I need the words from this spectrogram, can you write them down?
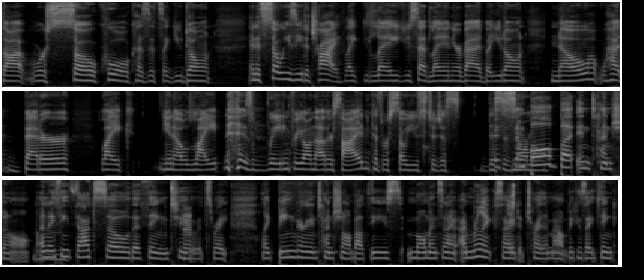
thought were so cool because it's like you don't, and it's so easy to try. Like lay, you said, lay in your bed, but you don't know what better like you know, light is waiting for you on the other side because we're so used to just this it's is simple normal. but intentional mm-hmm. and i mm-hmm. think that's so the thing too mm-hmm. it's right like being very intentional about these moments and I, i'm really excited to try them out because i think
